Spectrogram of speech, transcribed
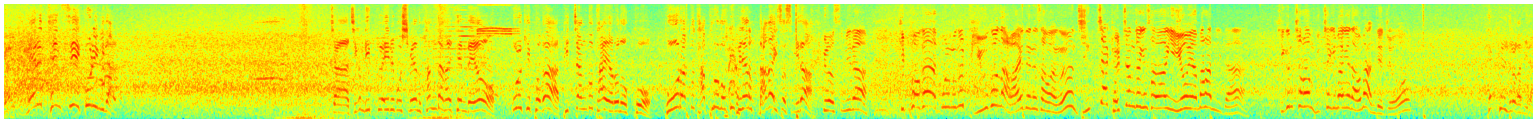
열- 메르텐스의 골입니다 자 지금 리플레이를 보시면 황당할 텐데요 골키퍼가 빗장도 다 열어놓고 도어락도 다 풀어놓고 그냥 나가 있었습니다 그렇습니다. 키퍼가 골문을 비우고 나와야 되는 상황은 진짜 결정적인 상황이어야만 합니다. 지금처럼 무책임하게 나오면 안 되죠. 태클 들어갑니다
